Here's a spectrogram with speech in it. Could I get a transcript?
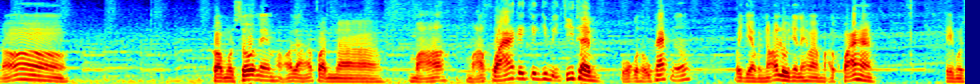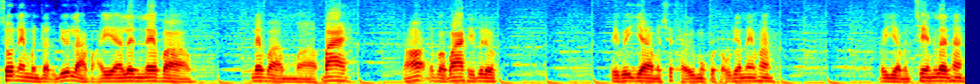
Đó còn một số anh em hỏi là phần uh, mở mở khóa cái cái cái vị trí thêm của cầu thủ khác nữa. Bây giờ mình nói luôn cho anh em mở khóa ha. Thì một số anh em mình định dưới là phải à, lên level level 3 đó level 3 thì mới được. Thì bây giờ mình sẽ thử một cầu thủ cho anh em ha. Bây giờ mình chen lên ha.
